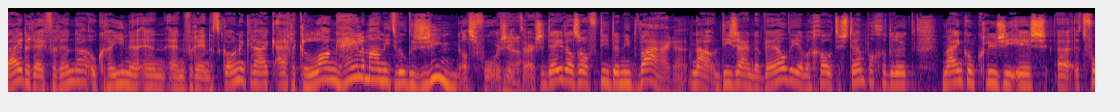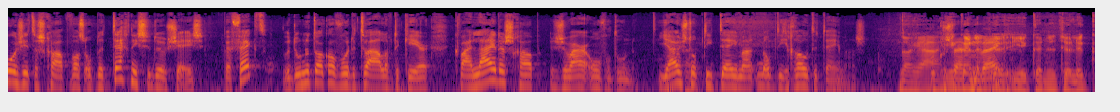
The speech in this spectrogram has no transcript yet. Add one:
beide referenda, Oekraïne en, en Verenigd Koninkrijk, eigenlijk lang helemaal niet wilden zien als voorzitter. Ja. Ze deden alsof die er niet waren. Nou, die zijn er wel, die hebben een grote stempel gedrukt. Mijn conclusie is, eh, het voorzitterschap was op de technische dossiers perfect. We doen het ook al voor de twaalfde keer. Qua leiderschap zwaar onvoldoende. Juist op die, thema, op die grote thema's. Nou ja, je kunt, en de je kunt natuurlijk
